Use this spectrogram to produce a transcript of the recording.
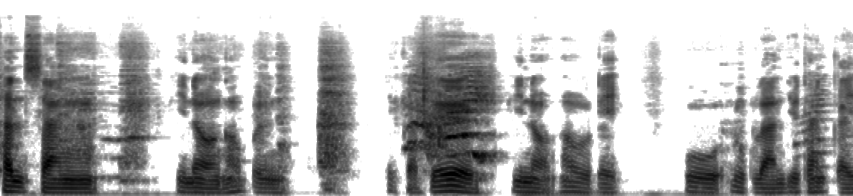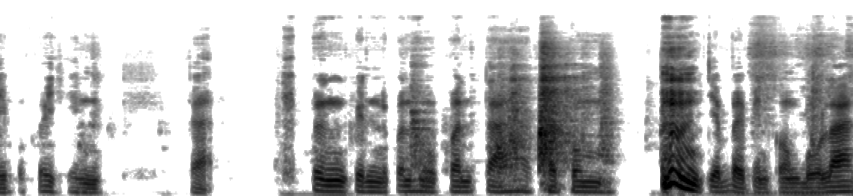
คันสั่งพี่น้องเฮาเบิ่งแล้วก็เด้อพี่น้องเฮาได้ผู้ลูกหลานอยู่ทางไกลบ่เคยเห็นก็เบิ่งเป็นคนหูคนตาครับผมเก็บไว้เป็นของโบราณ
